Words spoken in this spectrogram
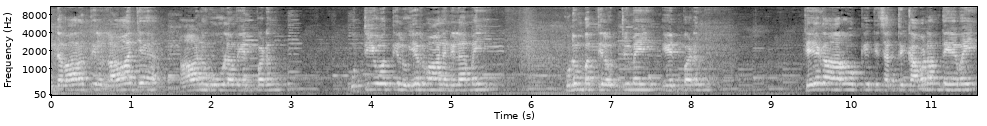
இந்த வாரத்தில் ராஜ ஆணுகூலம் ஏற்படும். உத்தியோகத்தில் உயர்வான நிலைமை குடும்பத்தில் ஒற்றுமை ஏற்படும். தேக ஆரோக்கியத்தில் சற்று கவனம் தேவை.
